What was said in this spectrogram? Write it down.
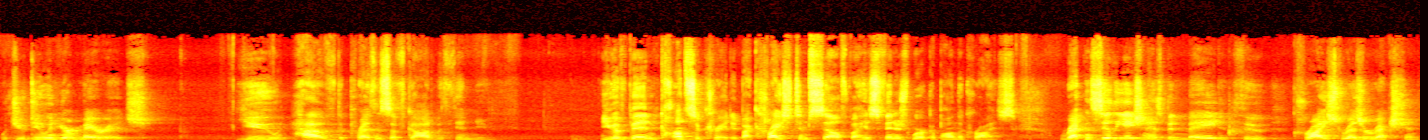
what you do in your marriage, you have the presence of God within you. You have been consecrated by Christ Himself, by His finished work upon the cross. Reconciliation has been made through Christ's resurrection.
